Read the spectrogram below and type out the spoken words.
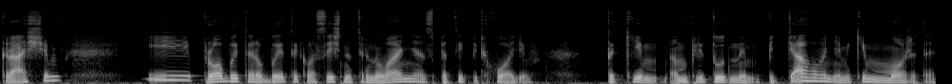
кращим. І пробуйте робити класичне тренування з п'яти підходів, таким амплітудним підтягуванням, яким можете.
